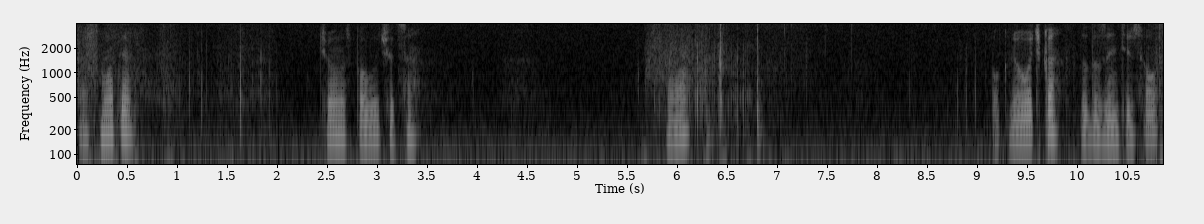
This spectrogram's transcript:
Посмотрим, что у нас получится. О. Поклевочка. Кто-то заинтересовался.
